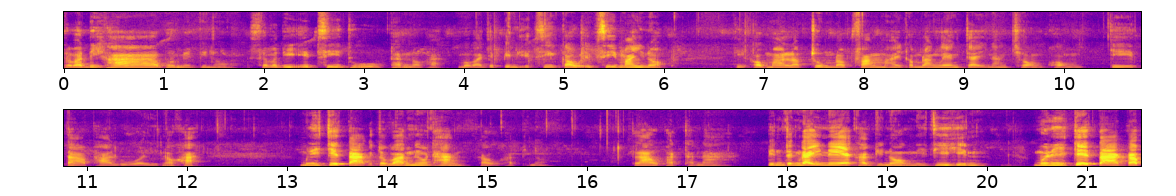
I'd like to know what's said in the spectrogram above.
สวัสดีค่ะพ่อแม่พี่น้อง สวัสดีเอฟซีทุกท่านเนาะค่ะบอกว่าจะเป็นเอฟซีเก่าเอฟซีใหม่เนาะที่เขามารับชมรับฟังมาให้กำลังแรงใจนั่งช่องของเจตาพารวยเนาะค่ะมื่อนี้เจตาก็จะว่างแนวทางเก่าครับพี่น้องลาวพัฒนา เป็นจังใดแน่ค่ะ พี่น้องนี่ที่เห็นมื่อนี้เจตากับ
